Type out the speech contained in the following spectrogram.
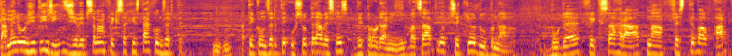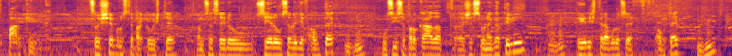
Tam je důležitý říct, že vypsaná fixa chystá koncerty. Mm-hmm. A ty koncerty už jsou teda vesměs vyprodaný. 23. dubna bude fixa hrát na festival Art Parking což je prostě parkoviště, tam se sejdou, sjedou se lidi v autech, mm-hmm. musí se prokázat, že jsou negativní, mm-hmm. i když teda budou se v autech, mm-hmm.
